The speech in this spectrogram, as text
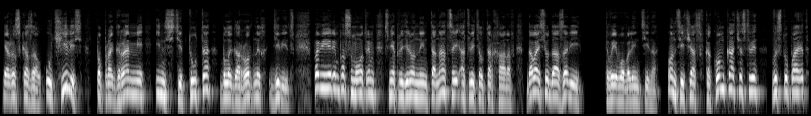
Я же сказал, учились по программе Института благородных девиц. Поверим, посмотрим, с неопределенной интонацией ответил Тарханов. Давай сюда, зови твоего Валентина. Он сейчас в каком качестве выступает?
